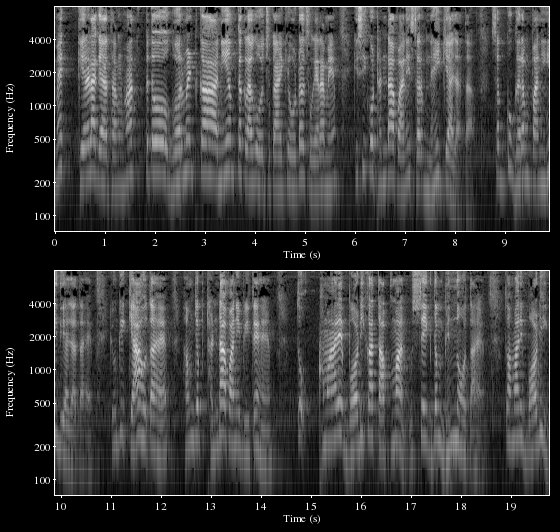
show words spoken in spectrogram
मैं केरला गया था, वहाँ पे तो गवर्नमेंट का नियम तक लागू हो चुका है कि होटल्स वगैरह में किसी को ठंडा पानी सर्व नहीं किया जाता। सबको गर्म पानी ही दिया जाता है। क्योंकि क्या होता है, हम जब ठंडा पानी पीते हैं तो हमारे बॉडी का तापमान उससे एकदम भिन्न होता है। तो हमारी बॉडी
